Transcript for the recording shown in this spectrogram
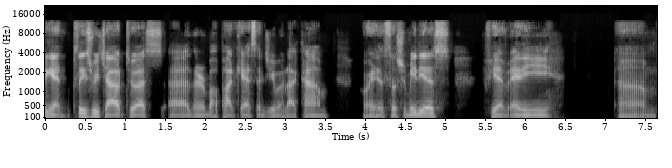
again please reach out to us uh the nerdball podcast at gmail.com or any of the social medias. If you have any um,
